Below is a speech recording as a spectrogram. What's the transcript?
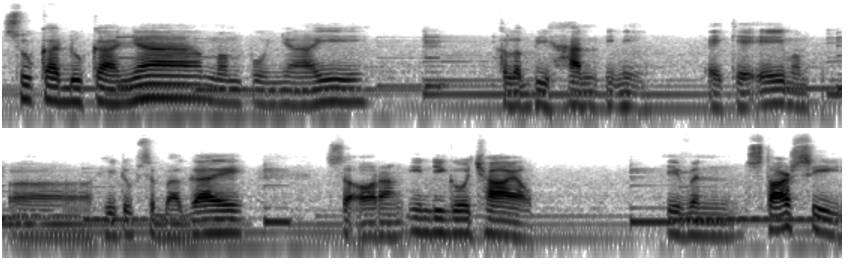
suka dukanya mempunyai kelebihan ini aka uh, hidup sebagai seorang indigo child. Even starseed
